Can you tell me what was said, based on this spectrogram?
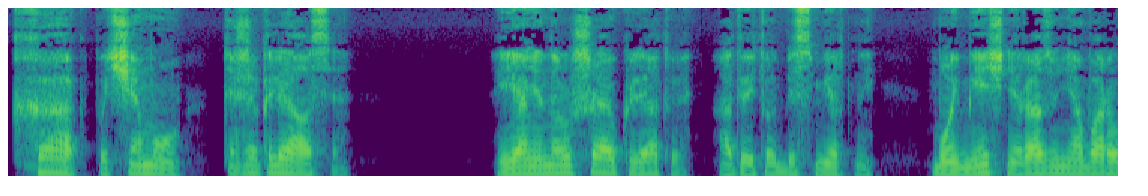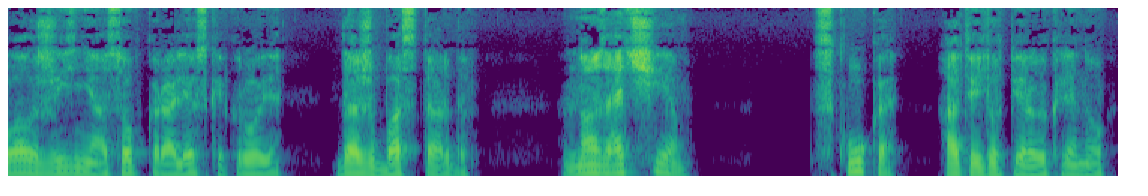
«Как? Почему? Ты же клялся!» «Я не нарушаю клятвы», — ответил бессмертный. «Мой меч ни разу не оборвал жизни особ королевской крови, даже бастардов». «Но зачем?» «Скука», — ответил первый клинок.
